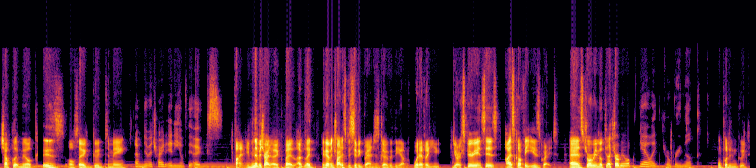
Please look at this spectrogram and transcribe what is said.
Chocolate milk is also good to me. I've never tried any of the oaks. Fine. You've never tried oak, but uh, like if you haven't tried a specific brand, just go with the um whatever you your experience is. Iced coffee is great. And strawberry milk. You like strawberry milk? Yeah, I like strawberry milk. We'll put it in good.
